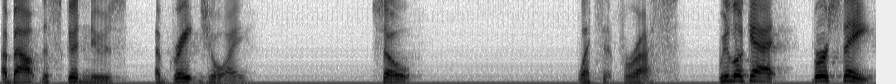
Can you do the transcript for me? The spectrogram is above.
about this good news of great joy. So, what's it for us? We look at verse 8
